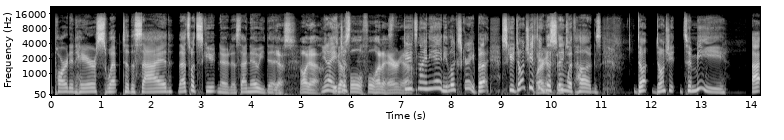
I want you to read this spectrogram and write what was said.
parted hair, swept to the side. That's what Scoot noticed. I know he did. Yes. Oh yeah. You know, he's he got just- a full full head of hair. Yeah. Dude's 98. He looks great. But uh, Scoot, don't you think Wearing a this thing with hugs don't don't you to me I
